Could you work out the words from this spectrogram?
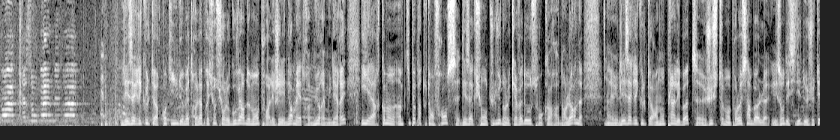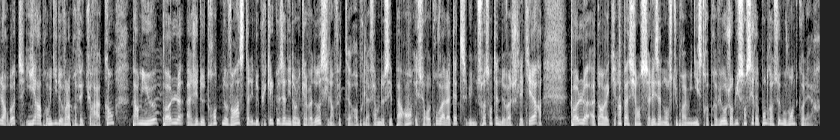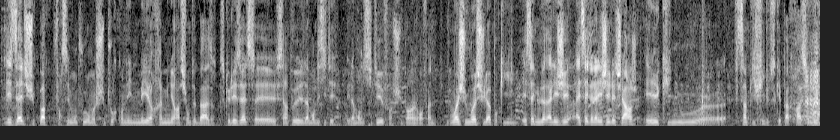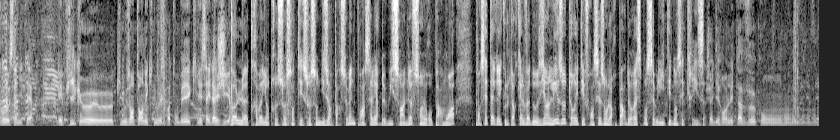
bottes Elles sont belles mes bottes les agriculteurs continuent de mettre la pression sur le gouvernement pour alléger les normes et être mieux rémunérés. Hier, comme un, petit peu partout en France, des actions ont eu lieu dans le Calvados ou encore dans l'Orne. Euh, les agriculteurs en ont plein les bottes. Justement, pour le symbole, ils ont décidé de jeter leurs bottes hier après-midi devant la préfecture à Caen. Parmi eux, Paul, âgé de 39 ans, installé depuis quelques années dans le Calvados. Il a en fait repris la ferme de ses parents et se retrouve à la tête d'une soixantaine de vaches laitières. Paul attend avec impatience les annonces du Premier ministre prévues aujourd'hui censées répondre à ce mouvement de colère. Les aides, je suis pas forcément pour. Moi, je suis pour qu'on ait une meilleure rémunération de base. Parce que les aides, c'est un peu de la mendicité. Et la mendicité, enfin, je suis pas un grand fan. Moi, je, suis là pour qu'ils essayent d'alléger, essayent d'alléger les charges et qu'ils nous euh, simplifient tout ce qui est paperasse au niveau sanitaire. Et puis euh, qu'ils nous entendent et qu'ils nous laissent pas tomber et qu'ils essayent d'agir. Paul travaille entre 60 et 70 heures par semaine pour un salaire de 800 à 900 euros par mois. Pour cet agriculteur calvadosien, les autorités françaises ont leur part de responsabilité dans cette crise. J'allais dire, l'État veut qu'on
